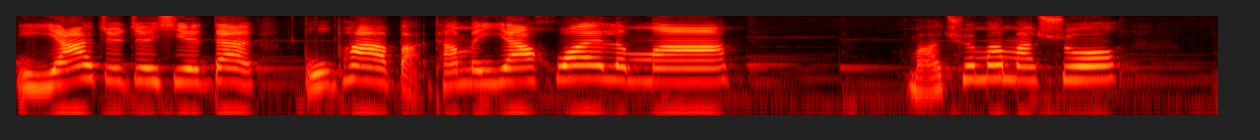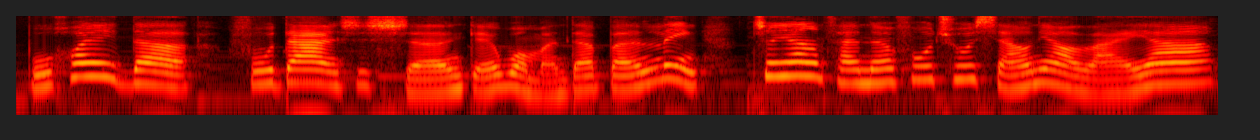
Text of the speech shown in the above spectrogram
你压着这些蛋，不怕把它们压坏了吗？”麻雀妈妈说：“不会的，孵蛋是神给我们的本领，这样才能孵出小鸟来呀。”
